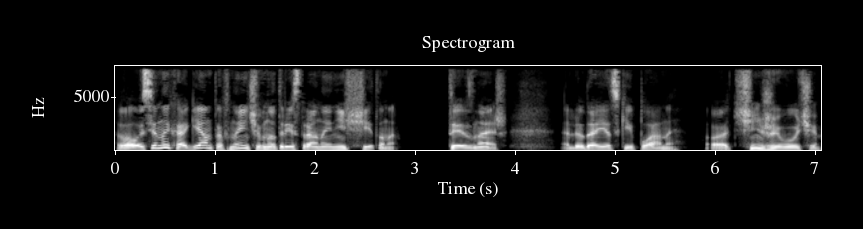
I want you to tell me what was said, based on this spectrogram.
Волосяных агентов нынче внутри страны не считано. Ты знаешь, людоедские планы очень живучи.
